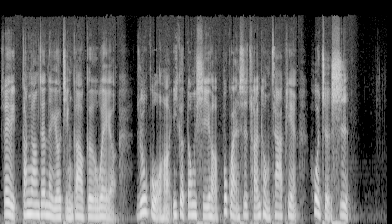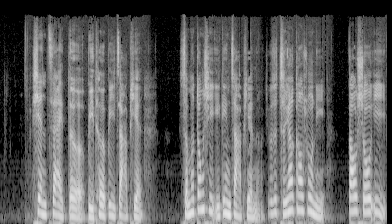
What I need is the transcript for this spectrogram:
所以刚刚真的有警告各位哦。如果哈一个东西哈，不管是传统诈骗，或者是现在的比特币诈骗，什么东西一定诈骗呢？就是只要告诉你高收益、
